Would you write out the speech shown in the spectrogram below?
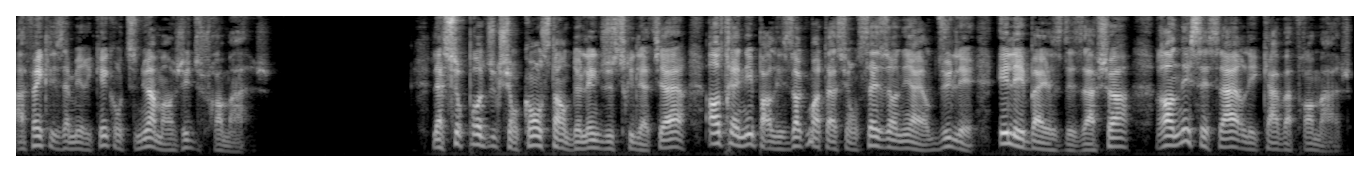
afin que les Américains continuent à manger du fromage la surproduction constante de l'industrie laitière, entraînée par les augmentations saisonnières du lait et les baisses des achats, rend nécessaire les caves à fromage,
